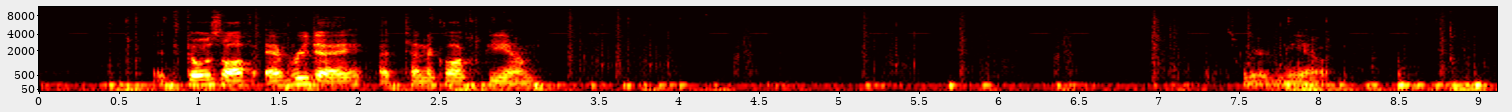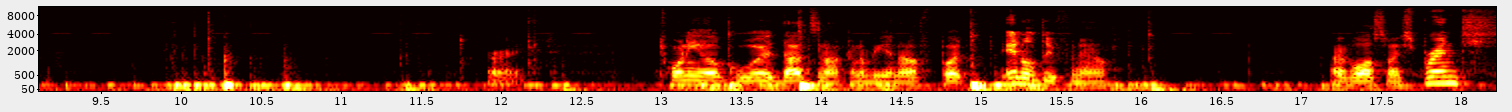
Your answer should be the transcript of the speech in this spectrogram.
it goes off every day at 10 o'clock p.m. It's weirding me out. Alright. 20 oak wood, that's not going to be enough, but it'll do for now. I've lost my sprint.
